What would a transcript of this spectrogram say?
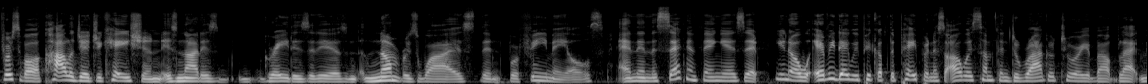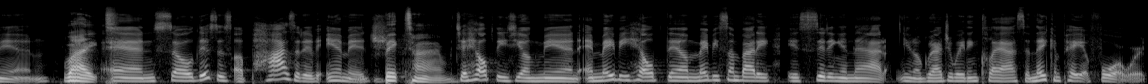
first of all, college education is not as great as it is numbers wise than for females. And then the second thing is that, you know, every day we pick up the paper and there's always something derogatory about black men. right And so this is a positive image big time to help these young men and maybe help them. Maybe somebody is sitting in that, you know, graduating class and they can pay it forward.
